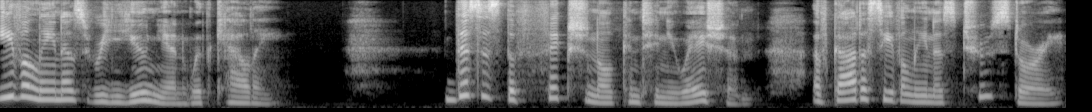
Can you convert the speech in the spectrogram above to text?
Evilena's reunion with Kelly. This is the fictional continuation of Goddess Evilena's true story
